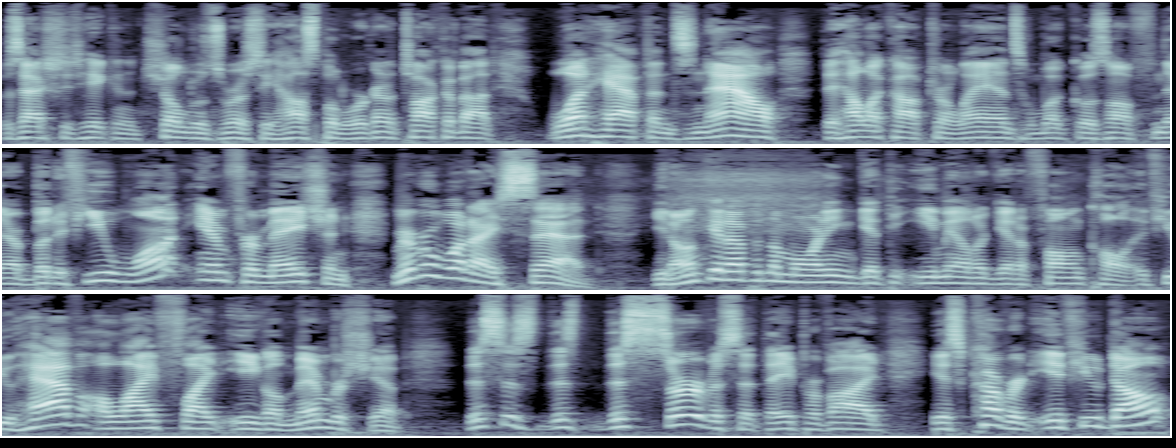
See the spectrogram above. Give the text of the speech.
was actually taken to Children's Mercy Hospital. We're going to talk about what happens now the helicopter lands and what goes on from there. But if you want information, remember what I said. You don't get up in the morning, get the email, or get a phone call. If you have a Life Flight Eagle membership, this is this this service that they provide is covered. If you don't,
